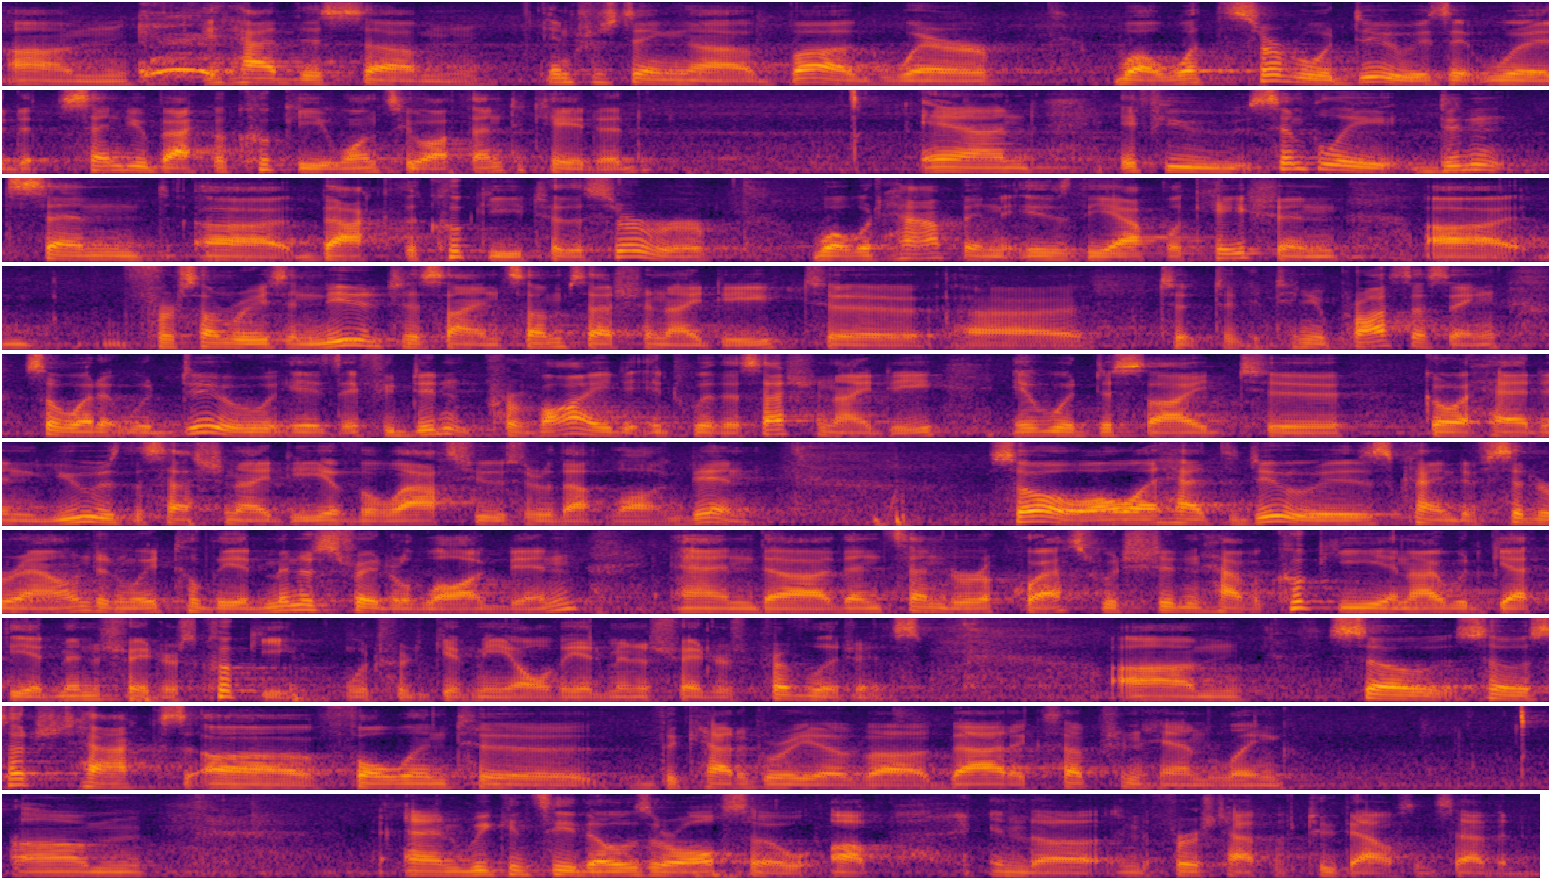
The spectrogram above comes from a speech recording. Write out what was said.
Um, it had this um, interesting bug where well, what the server would do is it would send you back a cookie once you authenticated. And if you simply didn't send uh, back the cookie to the server, what would happen is the application, uh, for some reason, needed to sign some session ID to, uh, to, to, continue processing. So what it would do is if you didn't provide it with a session ID, it would decide to go ahead and use the session ID of the last user that logged in. So all I had to do is kind of sit around and wait till the administrator logged in and uh, then send a request which didn't have a cookie and I would get the administrator's cookie, which would give me all the administrator's privileges. Um, so, so such attacks uh, fall into the category of uh, bad exception handling. Um, and we can see those are also up in the, in the first half of 2007.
